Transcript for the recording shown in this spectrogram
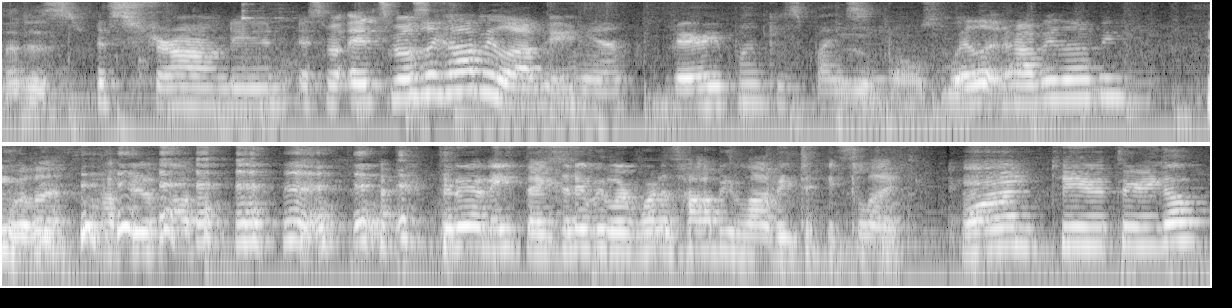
that is. It's strong, dude. It, sm- it smells like Hobby Lobby. Yeah, very punky spicy. are balls. Will it Hobby Lobby? Will it? Hobby Lobby. Today on Eat Things, today we learned what does Hobby Lobby taste like. One, two, three, go.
